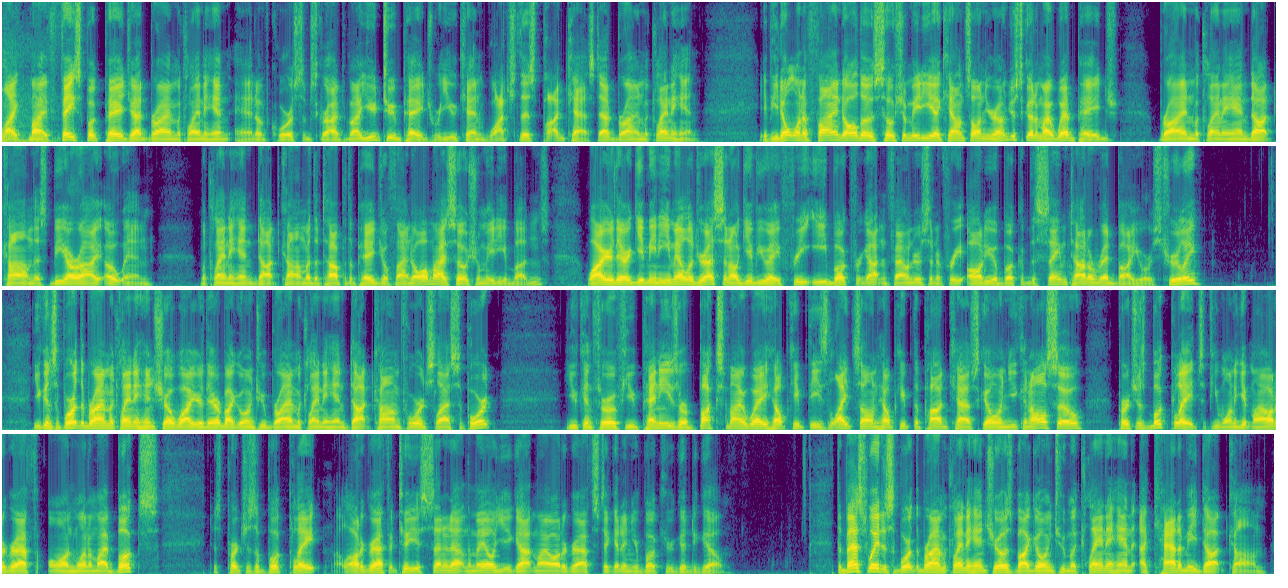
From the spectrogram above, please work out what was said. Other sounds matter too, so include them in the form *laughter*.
Like my Facebook page at Brion McClanahan. And of course, subscribe to my YouTube page where you can watch this podcast at Brion McClanahan. If you don't want to find all those social media accounts on your own, just go to my webpage, brionmcclanahan.com. That's B R I O N, McClanahan.com. At the top of the page, you'll find all my social media buttons. While you're there, give me an email address and I'll give you a free ebook, Forgotten Founders, and a free audiobook of the same title read by yours truly. You can support the Brion McClanahan Show while you're there by going to brionmcclanahan.com forward slash support. You can throw a few pennies or bucks my way, help keep these lights on, help keep the podcast going. You can also purchase book plates if you want to get my autograph on one of my books. Just purchase a book plate. I'll autograph it to you, send it out in the mail. You got my autograph, stick it in your book, you're good to go. The best way to support the Brion McClanahan Show is by going to McClanahanacademy.com.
